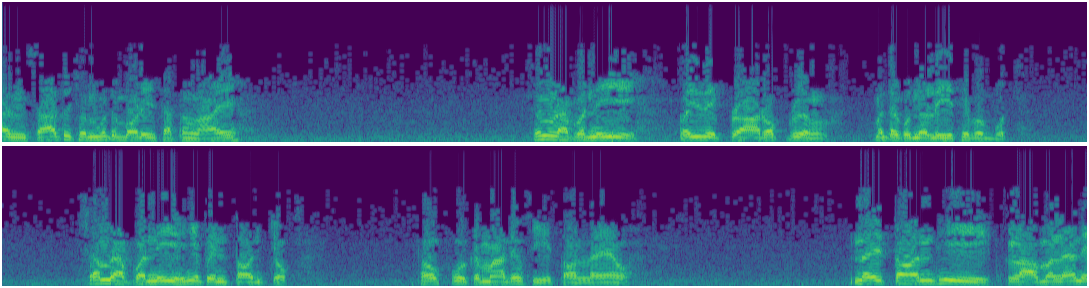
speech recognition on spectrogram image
ท่านสาธุชนมุตบริษัททั้งหลายสำหรับวันนี้ก็ได้ปรารบเรื่องมัตตกุณลีเทพบุตรสำหรับวันนี้นี่เป็นตอนจบเขาพูดกันมาทั้งสี่ตอนแล้ว ในตอนที่กล่าวมาแล้วใน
